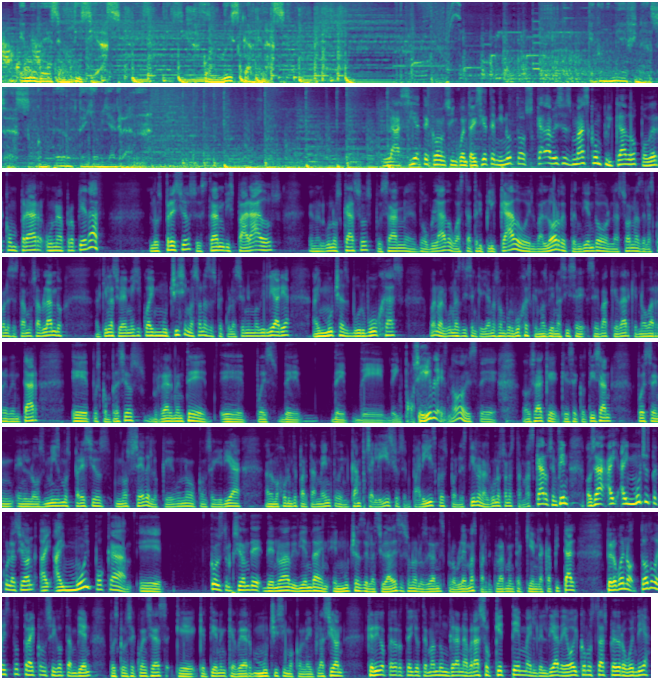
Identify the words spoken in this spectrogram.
MBS Noticias con Luis Cárdenas. Economía y finanzas con Pedro Tello Villagrán. Las 7 con 57 minutos. Cada vez es más complicado poder comprar una propiedad. Los precios están disparados en algunos casos, pues han eh, doblado o hasta triplicado el valor, dependiendo las zonas de las cuales estamos hablando. Aquí en la Ciudad de México hay muchísimas zonas de especulación inmobiliaria, hay muchas burbujas. Bueno, algunas dicen que ya no son burbujas, que más bien así se, se va a quedar, que no va a reventar, eh, pues con precios realmente, eh, pues de de, de, de, imposibles, ¿no? Este, o sea, que, que se cotizan pues en, en, los mismos precios, no sé, de lo que uno conseguiría a lo mejor un departamento en Campos Elíseos, en París, cosas por el estilo, en algunos son hasta más caros, en fin, o sea, hay, hay mucha especulación, hay, hay muy poca eh, construcción de, nueva vivienda en, en, muchas de las ciudades es uno de los grandes problemas, particularmente aquí en la capital. Pero bueno, todo esto trae consigo también pues consecuencias que, que tienen que ver muchísimo con la inflación. Querido Pedro Tello, te mando un gran abrazo. ¿Qué tema el del día de hoy? ¿Cómo estás, Pedro? Buen día.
